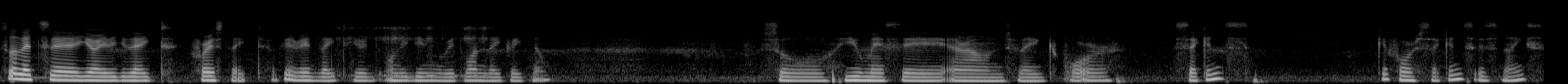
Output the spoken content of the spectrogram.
So let's say your LED light first light. Okay red light you're only dealing with one light right now. So you may say around like four seconds. Okay four seconds is nice.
